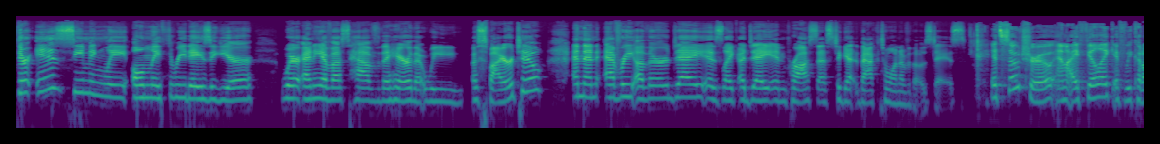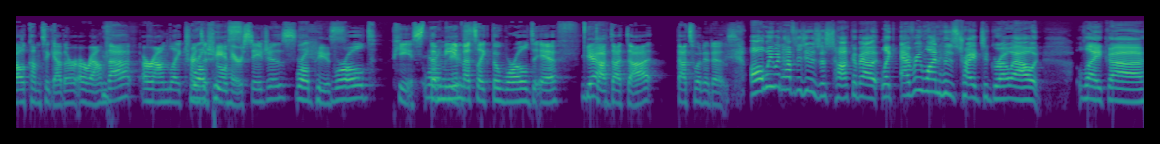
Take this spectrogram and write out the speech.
there is seemingly only 3 days a year where any of us have the hair that we aspire to. And then every other day is like a day in process to get back to one of those days. It's so true. And I feel like if we could all come together around that, around like transitional hair stages, world peace, world peace, world the meme peace. that's like the world if yeah. dot, dot, dot. That's what it is. All we would have to do is just talk about like everyone who's tried to grow out like, uh,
